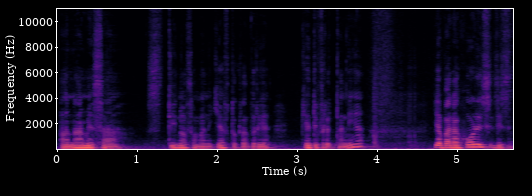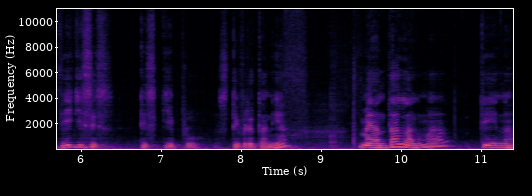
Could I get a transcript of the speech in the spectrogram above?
ανάμεσα στην Οθωμανική Αυτοκρατορία και τη Βρετανία για παραχώρηση της διοίκησης της Κύπρου στη Βρετανία με αντάλλαγμα την,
